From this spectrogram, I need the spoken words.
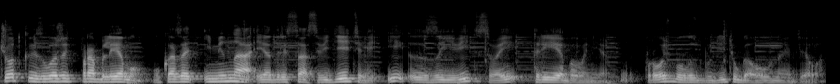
четко изложить проблему, указать имена и адреса свидетелей и заявить свои требования, просьбу возбудить уголовное дело.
